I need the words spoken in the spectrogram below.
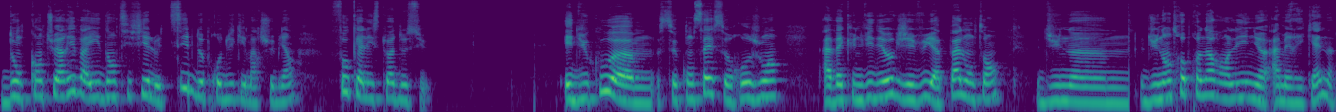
Donc quand tu arrives à identifier le type de produit qui marche bien, focalise-toi dessus. Et du coup, euh, ce conseil se rejoint avec une vidéo que j'ai vue il n'y a pas longtemps d'une euh, d'une entrepreneur en ligne américaine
